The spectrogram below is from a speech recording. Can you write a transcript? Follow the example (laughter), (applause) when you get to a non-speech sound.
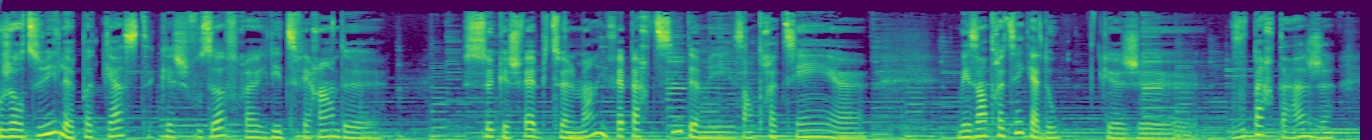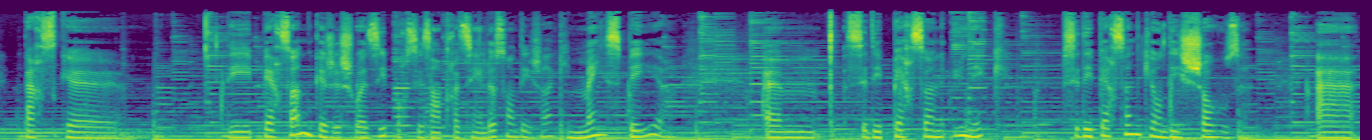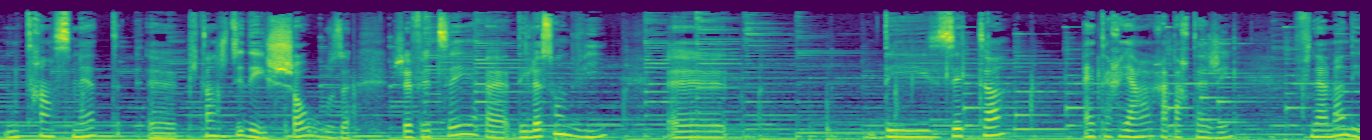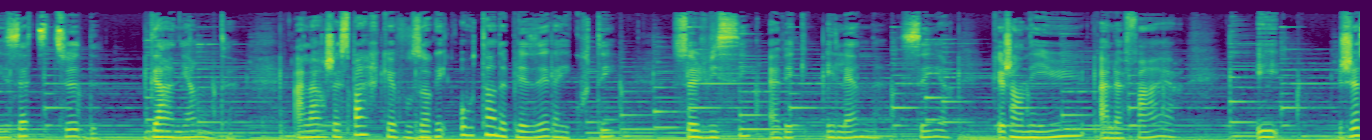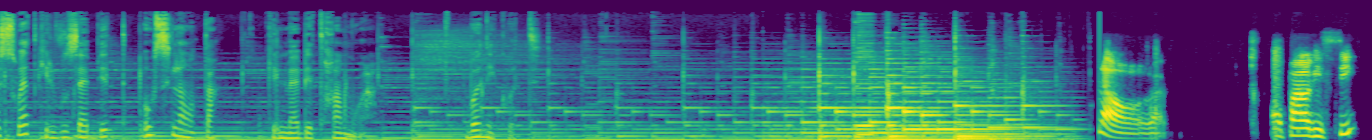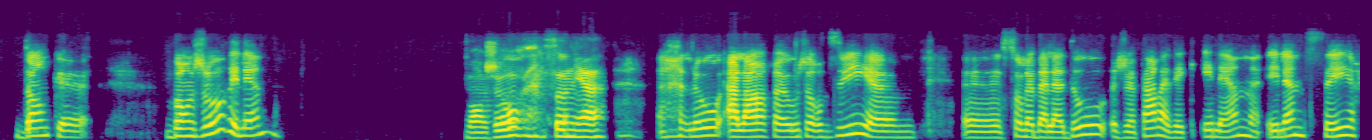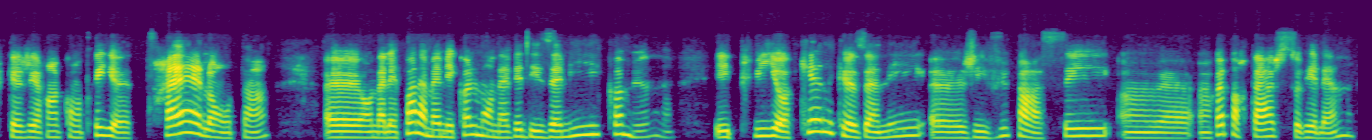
Aujourd'hui, le podcast que je vous offre, il est différent de ce que je fais habituellement. Il fait partie de mes entretiens, euh, mes entretiens cadeaux que je vous partage parce que les personnes que je choisis pour ces entretiens-là sont des gens qui m'inspirent. Euh, c'est des personnes uniques. C'est des personnes qui ont des choses à nous transmettre. Euh, puis quand je dis des choses, je veux dire euh, des leçons de vie, des états intérieurs à partager, finalement des attitudes gagnantes. Alors j'espère que vous aurez autant de plaisir à écouter celui-ci avec Hélène Cyr que j'en ai eu à le faire et je souhaite qu'il vous habite aussi longtemps qu'il m'habitera moi. Bonne écoute. Alors, on part ici. Donc, euh, bonjour Hélène. Bonjour Sonia. Allô. Alors, euh, aujourd'hui, euh, sur le balado, je parle avec Hélène. Hélène Cyr, que j'ai rencontrée il y a très longtemps. on n'allait pas à la même école, mais on avait des amis communes. Et puis, il y a quelques années, j'ai vu passer un, un, reportage sur Hélène.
